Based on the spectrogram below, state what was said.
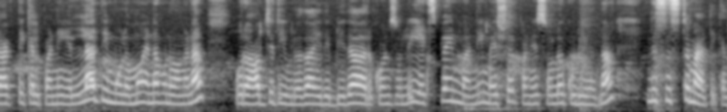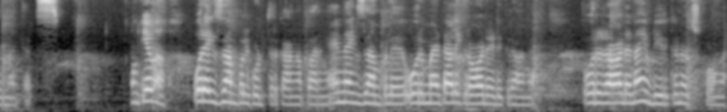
ப்ராக்டிக்கல் பண்ணி எல்லாத்தையும் மூலமும் என்ன பண்ணுவாங்கன்னா ஒரு ஆப்ஜெக்ட் இவ்வளோ தான் இது இப்படி தான் இருக்கும்னு சொல்லி எக்ஸ்பிளைன் பண்ணி மெஷர் பண்ணி சொல்லக்கூடியது தான் இந்த சிஸ்டமேட்டிக்கல் மெத்தட்ஸ் ஓகேவா ஒரு எக்ஸாம்பிள் கொடுத்துருக்காங்க பாருங்கள் என்ன எக்ஸாம்பிள் ஒரு மெட்டாலிக் ராட் எடுக்கிறாங்க. ஒரு ராடுனா இப்படி இருக்குன்னு வச்சுக்கோங்க.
